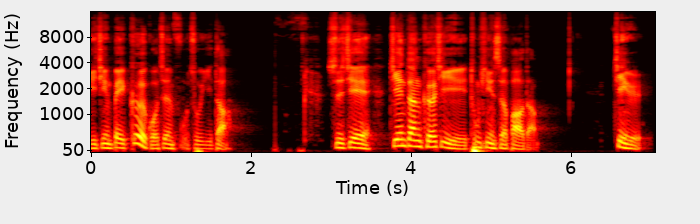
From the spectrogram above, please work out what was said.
已经被各国政府注意到。世界尖端科技通讯社报道。近日，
